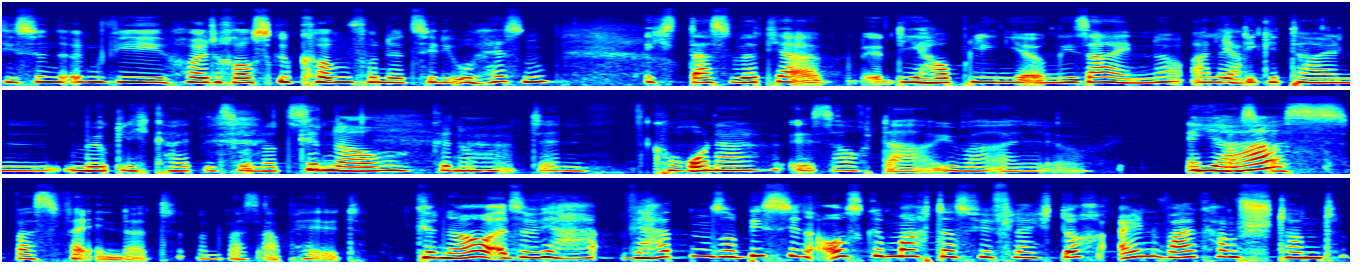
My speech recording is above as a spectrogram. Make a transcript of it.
Die sind irgendwie heute rausgekommen von der CDU Hessen. Ich, das wird ja die Hauptlinie irgendwie sein, ne? alle ja. digitalen Möglichkeiten zu nutzen. Genau, genau. Äh, denn Corona ist auch da überall etwas, ja. was, was verändert und was abhält. Genau, also wir, wir hatten so ein bisschen ausgemacht, dass wir vielleicht doch einen Wahlkampfstand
